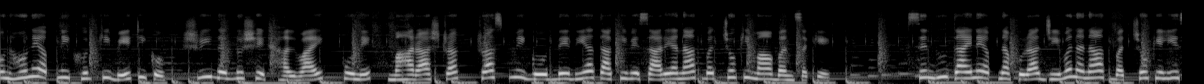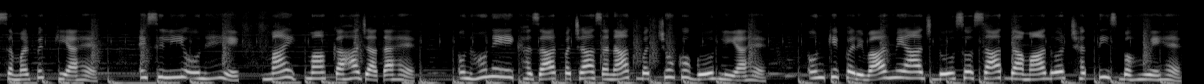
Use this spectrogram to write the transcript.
उन्होंने अपनी खुद की बेटी को श्री दद्दुशेठ हलवाई, पुणे, महाराष्ट्र ट्रस्ट में गोद दे दिया ताकि वे सारे अनाथ बच्चों की माँ बन सके। सिंधु ताई ने अपना पूरा जीवन अनाथ बच्चों के लिए समर्पित किया है। इसलिए उन्हें माई माँ कहा जाता है। उन्होंने एक हज़ार पचास अनाथ बच्चों को गोद लिया है। उनके परिवार में आज 207 दामाद और 36 बहुएँ हैं।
